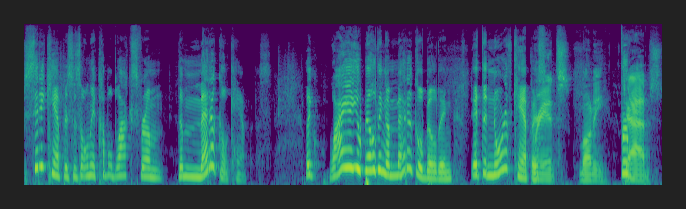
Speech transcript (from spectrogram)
city campus is only a couple blocks from the medical campus. Like, why are you building a medical building at the north campus? grants, money, For- jobs.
